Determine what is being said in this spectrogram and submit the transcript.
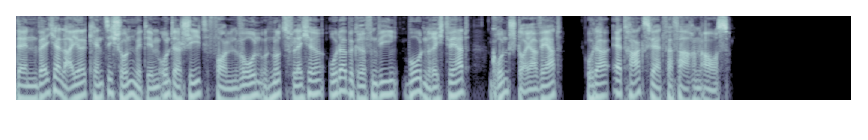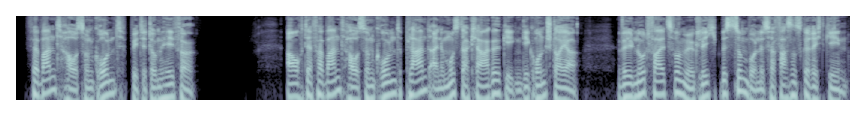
Denn welcher Laie kennt sich schon mit dem Unterschied von Wohn- und Nutzfläche oder Begriffen wie Bodenrichtwert, Grundsteuerwert oder Ertragswertverfahren aus? Verband Haus und Grund bittet um Hilfe. Auch der Verband Haus und Grund plant eine Musterklage gegen die Grundsteuer, will notfalls womöglich bis zum Bundesverfassungsgericht gehen.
